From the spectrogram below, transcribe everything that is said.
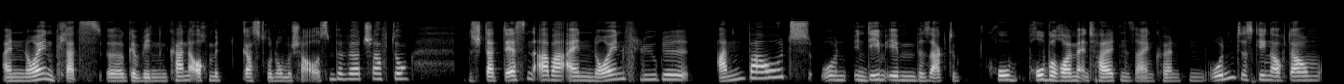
einen neuen Platz äh, gewinnen kann, auch mit gastronomischer Außenbewirtschaftung. Stattdessen aber einen neuen Flügel anbaut und in dem eben besagte Proberäume enthalten sein könnten. Und es ging auch darum,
